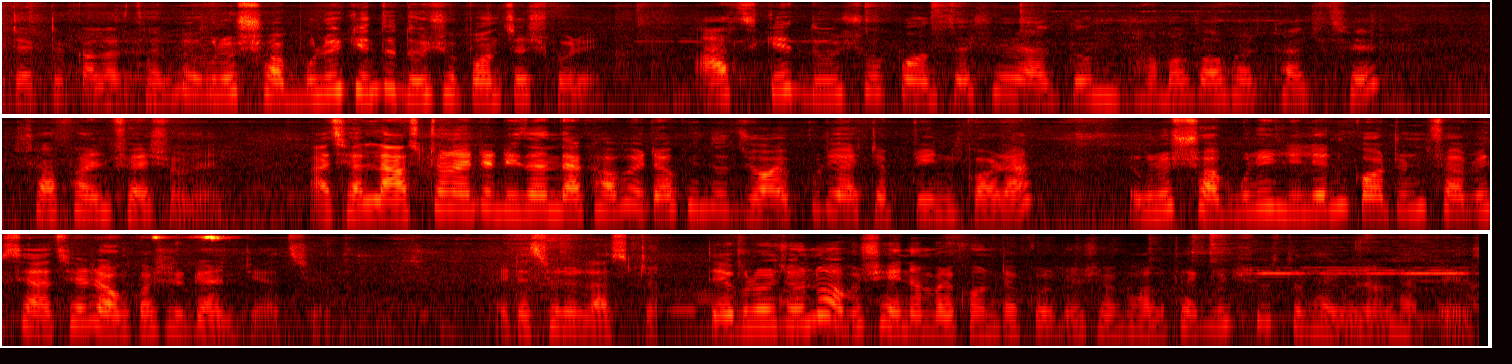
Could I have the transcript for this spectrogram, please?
এটা একটা কালার থাকবে এগুলো সবগুলোই কিন্তু দুইশো পঞ্চাশ করে। আজকে দুইশো পঞ্চাশের একদম ধামাক অফার থাকছে সাফাইন ফ্যাশনে আচ্ছা লাস্ট ওয়ান একটা ডিজাইন দেখাবো, এটাও কিন্তু জয়পুরে একটা প্রিন্ট করা। এগুলো সবগুলি লিলেন কটন ফ্যাব্রিক্সে আছে, রংকশের গ্যারান্টি আছে। এটা ছিল লাস্ট ওয়ান তো এগুলোর জন্য অবশ্যই এই নাম্বারে কন্ট্যাক্ট করবেন। সবাই ভালো থাকবেন, সুস্থ থাকবেন, আল্লাহ হাফেজ।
